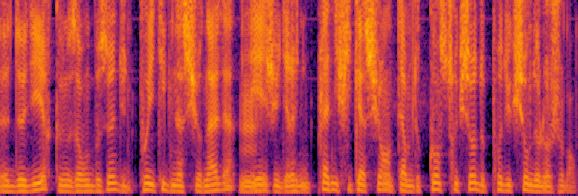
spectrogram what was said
euh, de dire que nous avons besoin d'une politique nationale hmm. et je dirais une planification en termes de construction, de production de logements.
